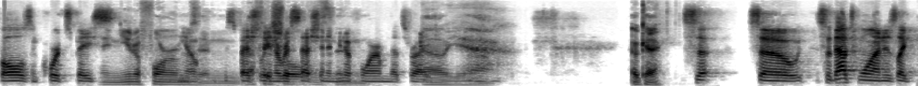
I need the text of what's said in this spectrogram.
balls and court space, and uniforms you know, and especially in a recession in and- uniform. That's right. Oh yeah. Okay. so so so that's one is like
